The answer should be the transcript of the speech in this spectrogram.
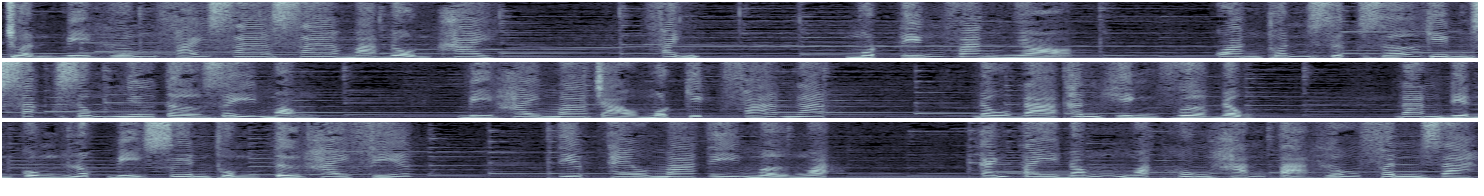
Chuẩn bị hướng phái xa xa mà độn khai. Phanh! Một tiếng vang nhỏ quang thuẫn rực rỡ kim sắc giống như tờ giấy mỏng. Bị hai ma chảo một kích phá nát. Đầu đà thân hình vừa động. Đan điền cùng lúc bị xuyên thủng từ hai phía. Tiếp theo ma tí mở ngoặt. Cánh tay đóng ngoặt hung hãn tả hữu phân ra.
